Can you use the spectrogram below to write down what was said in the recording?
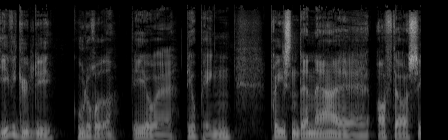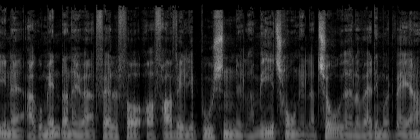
eviggyldige gulerødder, det er jo, øh, det er jo penge. Prisen den er øh, ofte også en af argumenterne i hvert fald for at fravælge bussen eller metroen eller toget eller hvad det måtte være.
